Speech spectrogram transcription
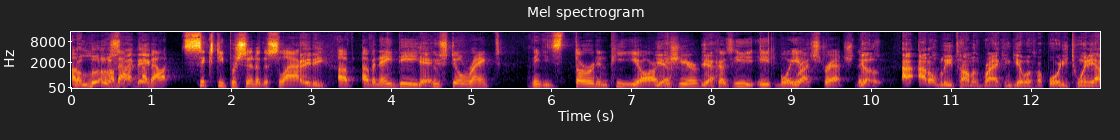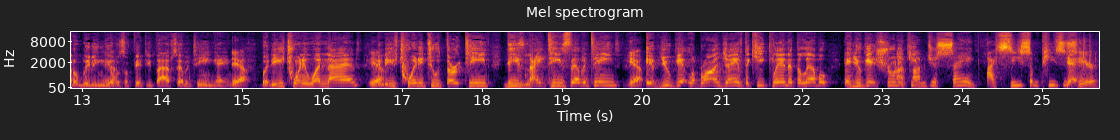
A little about, about 60% of the slack AD. Of, of an AD who's still ranked, I think he's third in PER Yeah, this year yeah. because he, he boy, he had a stretch. that I, I don't believe Thomas Bryant can give us a 40 20. I don't believe he can give us a 55 17 game. Yeah. But these 21 nines Yeah. and these 22 13s, these 19 17s, Yeah. if you get LeBron James to keep playing at the level and you get Schroeder I'm, keep. I'm just saying, I see some pieces Yeah. here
